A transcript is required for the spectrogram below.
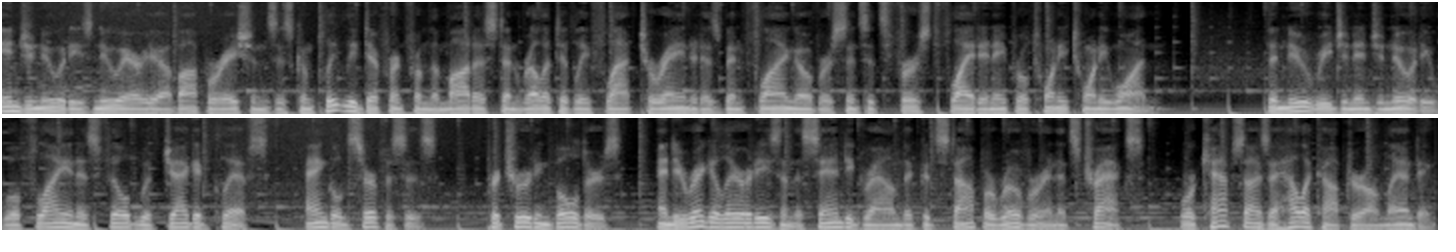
Ingenuity's new area of operations is completely different from the modest and relatively flat terrain it has been flying over since its first flight in April 2021. The new region Ingenuity will fly in is filled with jagged cliffs, angled surfaces, protruding boulders, and irregularities in the sandy ground that could stop a rover in its tracks, or capsize a helicopter on landing.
